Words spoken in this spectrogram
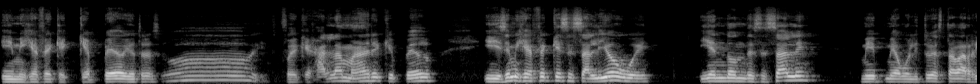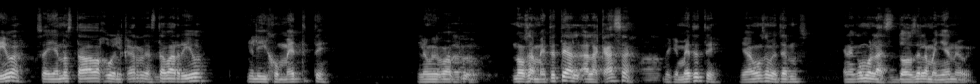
Y mi jefe, que qué pedo. Y otra vez, oh, y fue que jala madre, qué pedo. Y dice mi jefe que se salió, güey. Y en donde se sale, mi, mi abuelito ya estaba arriba. O sea, ya no estaba abajo del carro, ya estaba arriba. Y le dijo, métete. Y luego mi papá, Claro. no, o sea, métete a, a la casa. Ah. De que métete, ya vamos a meternos. Eran como las 2 de la mañana, güey.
